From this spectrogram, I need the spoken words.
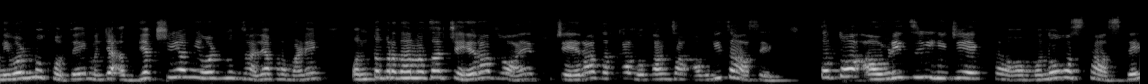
निवडणूक होते म्हणजे अध्यक्षीय निवडणूक झाल्याप्रमाणे पंतप्रधानाचा चेहरा जो आहे तो चेहरा जर का लोकांचा आवडीचा असेल तर तो आवडीची ही जी एक मनोवस्था असते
